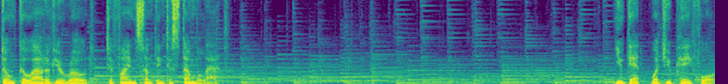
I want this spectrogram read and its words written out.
Don't go out of your road to find something to stumble at. You get what you pay for.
